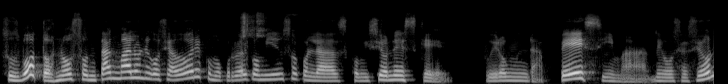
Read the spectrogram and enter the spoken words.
sus votos, ¿no? Son tan malos negociadores como ocurrió al comienzo con las comisiones que tuvieron una pésima negociación,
